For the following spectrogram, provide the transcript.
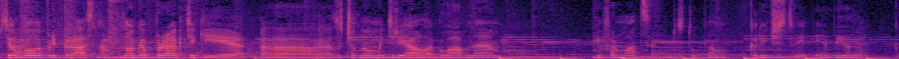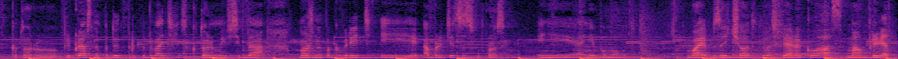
Все было прекрасно. Много практики, э, зачетного материала. Главное — информация в доступном количестве и объеме, которую прекрасно подают преподаватели, с которыми всегда можно поговорить и обратиться с вопросом. И они помогут. Вайб, зачет, атмосфера, класс. Мам, привет!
